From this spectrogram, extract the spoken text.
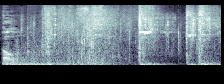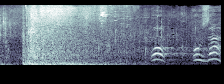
Hold. Whoa, what was that?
